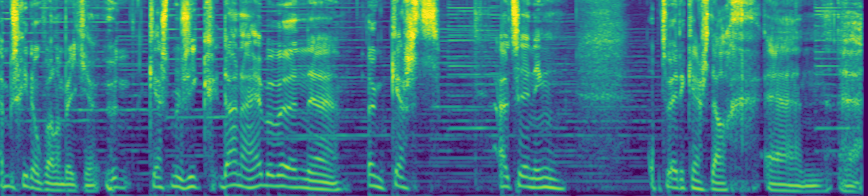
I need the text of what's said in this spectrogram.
En misschien ook wel een beetje hun kerstmuziek. Daarna hebben we een, uh, een kerstuitzending op tweede kerstdag. En uh,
